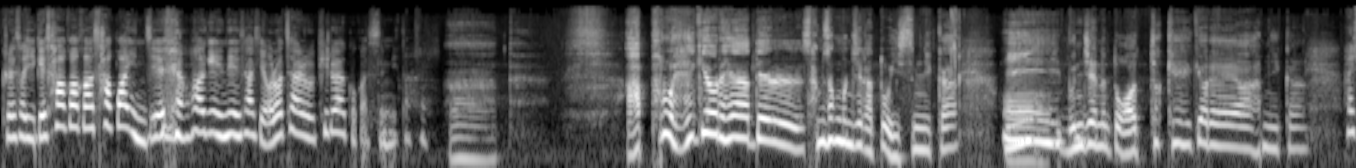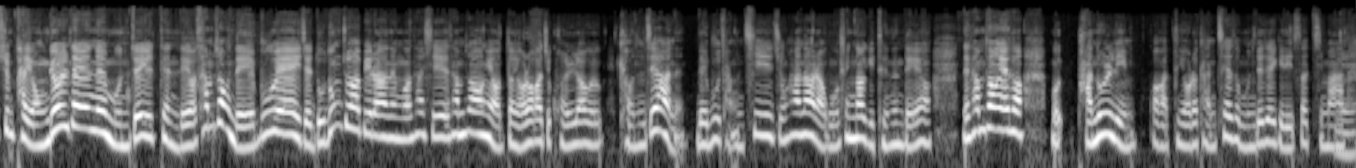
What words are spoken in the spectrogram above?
그래서 이게 사과가 사과인지에 대한 확인이 사실 여러 차례로 필요할 것 같습니다. 아, 네. 앞으로 해결해야 될 삼성 문제가 또 있습니까? 이 어... 문제는 또 어떻게 해결해야 합니까? 사실 좀다 연결되는 문제일 텐데요. 삼성 내부에 이제 노동조합이라는 건 사실 삼성의 어떤 여러 가지 권력을 견제하는 내부 장치 중 하나라고 생각이 드는데요. 근데 삼성에서 뭐 반올림과 같은 여러 단체에서 문제 제기를 있었지만 네.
